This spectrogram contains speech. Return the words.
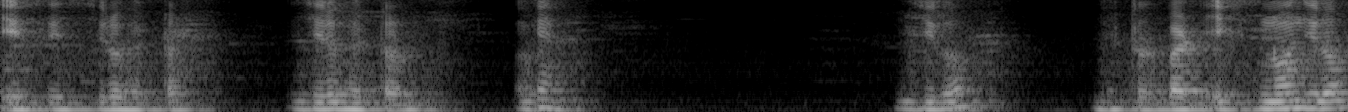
x is 0 vector 0 vector okay? 0 vector but x is non-zero.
